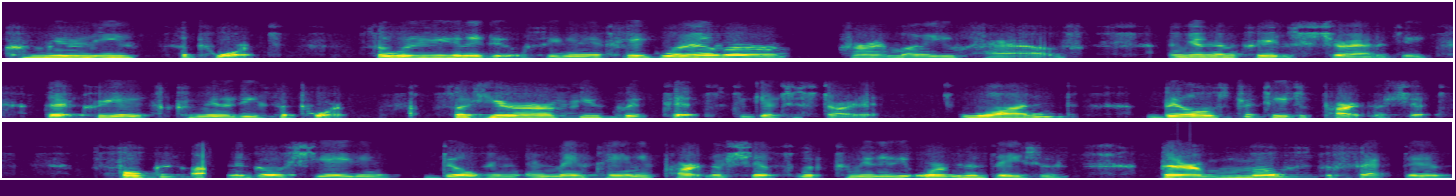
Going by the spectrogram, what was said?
community support. So what are you going to do? So you're going to take whatever current money you have, and you're going to create a strategy that creates community support. So here are a few quick tips to get you started. One, build strategic partnerships. Focus on negotiating, building, and maintaining partnerships with community organizations that are most effective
